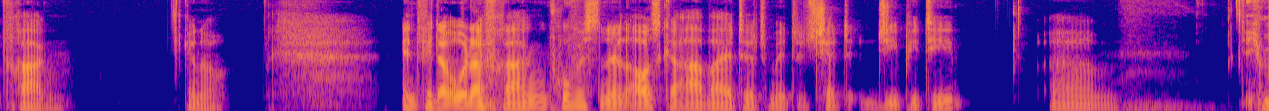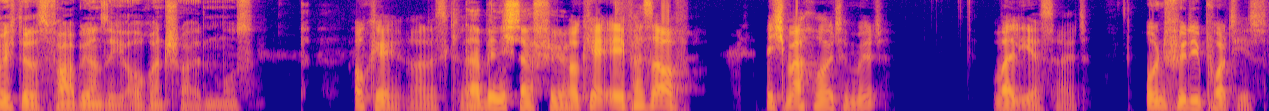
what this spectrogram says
Fragen. Genau. Entweder oder Fragen, professionell ausgearbeitet mit ChatGPT. Ähm, Ich möchte, dass Fabian sich auch entscheiden muss. Okay, alles klar. Da bin ich dafür. Okay, ey, pass auf. Ich mache heute mit, weil ihr es seid. Und für die Potties.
